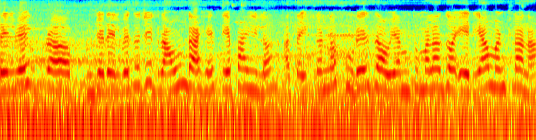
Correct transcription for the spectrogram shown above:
रेल्वे प्र- म्हणजे रेल्वेचं जे ग्राउंड आहे ते पाहिलं. आता इकडनं पुढे जाऊया. मी तुम्हाला जो एरिया म्हटला ना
